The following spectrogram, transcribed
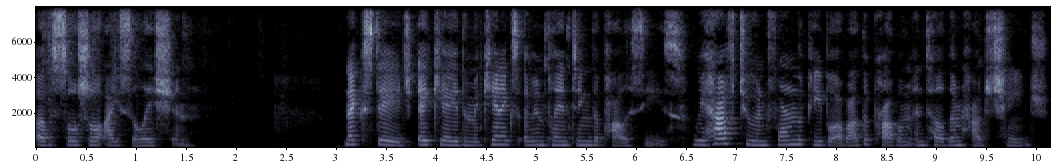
of social isolation. Next stage, aka the mechanics of implanting the policies. We have to inform the people about the problem and tell them how to change.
